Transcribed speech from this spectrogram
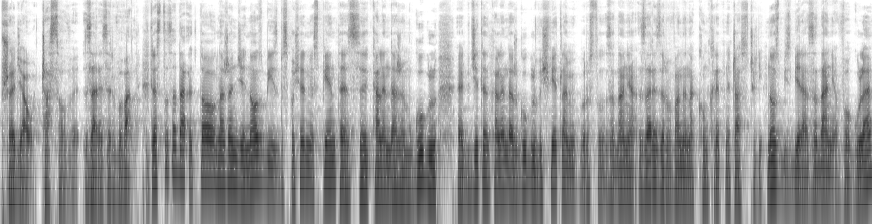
przedział czasowy zarezerwowany. I teraz to, to narzędzie Nozbi jest bezpośrednio spięte z kalendarzem Google, e, gdzie ten kalendarz Google wyświetla mi po prostu zadania zarezerwowane na konkretny czas, czyli Nozbi zbiera zadania w ogóle,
